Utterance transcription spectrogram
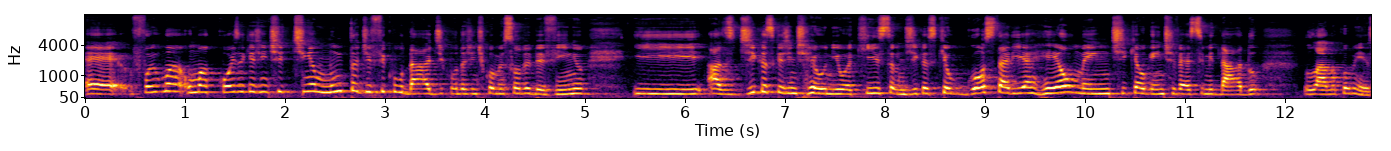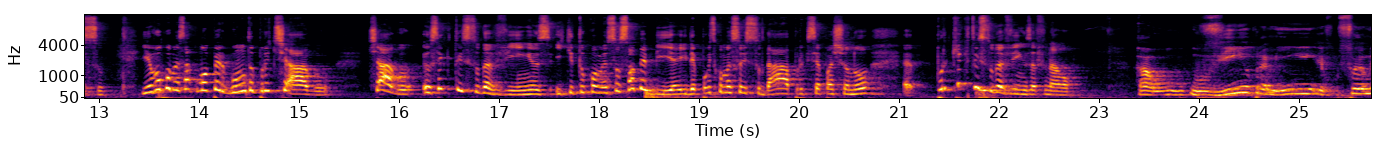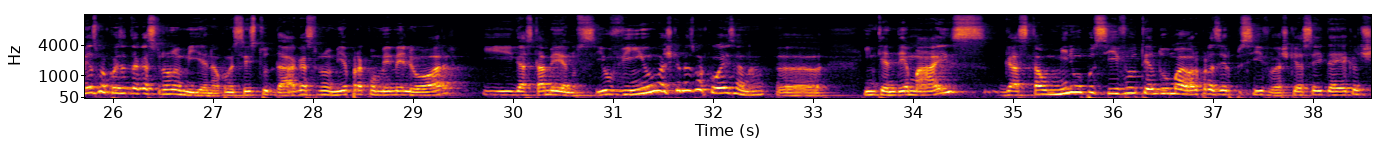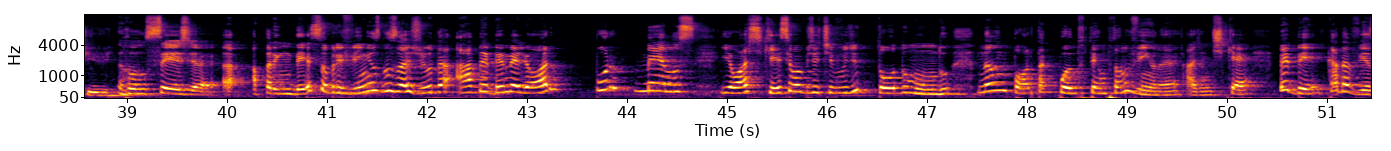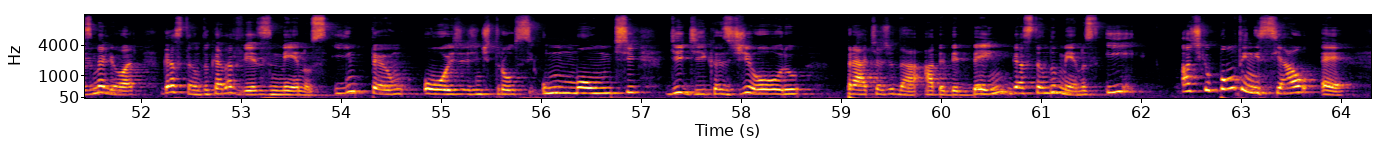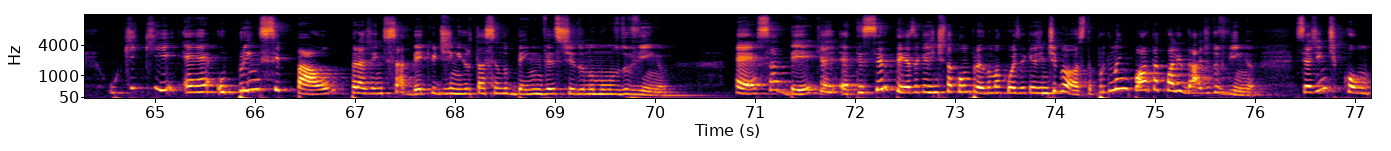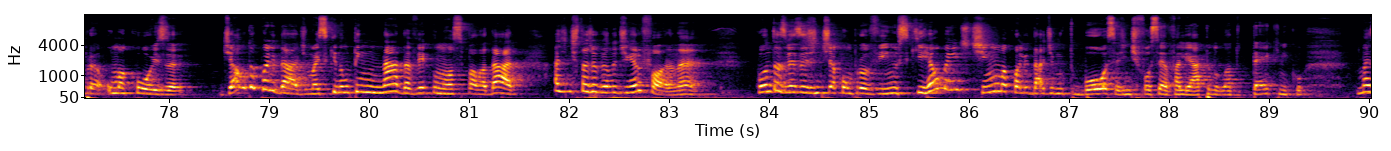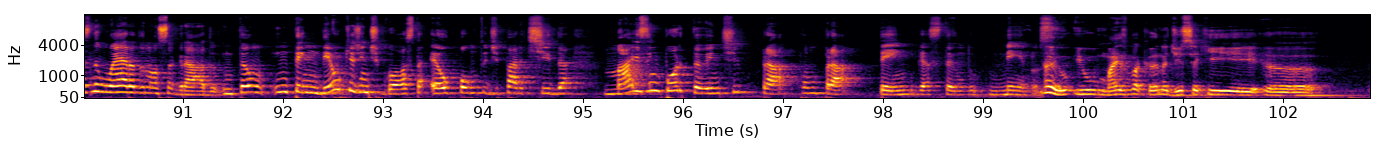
é, foi uma, uma coisa que a gente tinha muita dificuldade quando a gente começou a beber vinho e as dicas que a gente reuniu aqui são dicas que eu gostaria realmente que alguém tivesse me dado lá no começo. E eu vou começar com uma pergunta pro Thiago. Tiago, eu sei que tu estuda vinhos e que tu começou só bebia e depois começou a estudar porque se apaixonou. É, por que, que tu estuda vinhos, afinal? Ah, o, o vinho para mim foi a mesma coisa da gastronomia, né? Eu comecei a estudar gastronomia para comer melhor e gastar menos. E o vinho, acho que é a mesma coisa, né? Uh, entender mais, gastar o mínimo possível, tendo o maior prazer possível. Acho que essa é a ideia que eu tive. Ou seja, aprender sobre vinhos nos ajuda a beber melhor por menos. E eu acho que esse é o objetivo de todo mundo, não importa quanto tempo tá no vinho, né? A gente quer beber cada vez melhor, gastando cada vez menos. E então, hoje a gente trouxe um monte de dicas de ouro para te ajudar a beber bem, gastando menos. E acho que o ponto inicial é o que, que é o principal para a gente saber que o dinheiro está sendo bem investido no mundo do vinho? É saber que é ter certeza que a gente está comprando uma coisa que a gente gosta, porque não importa a qualidade do vinho. Se a gente compra uma coisa de alta qualidade, mas que não tem nada a ver com o nosso paladar, a gente está jogando dinheiro fora, né? Quantas vezes a gente já comprou vinhos que realmente tinham uma qualidade muito boa, se a gente fosse avaliar pelo lado técnico, mas não era do nosso agrado. Então, entender o que a gente gosta é o ponto de partida mais importante para comprar bem gastando menos. É, e, o mais bacana disso é que uh,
